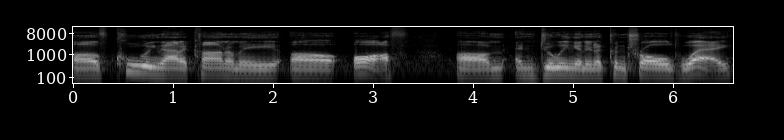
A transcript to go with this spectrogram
of cooling that economy uh, off um, and doing it in a controlled way.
